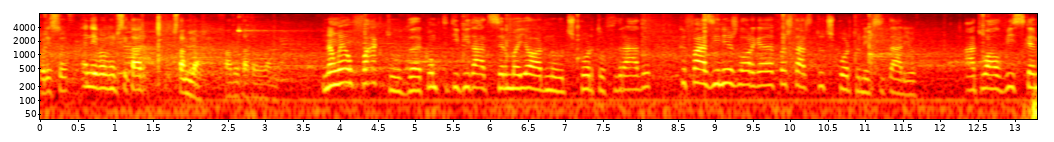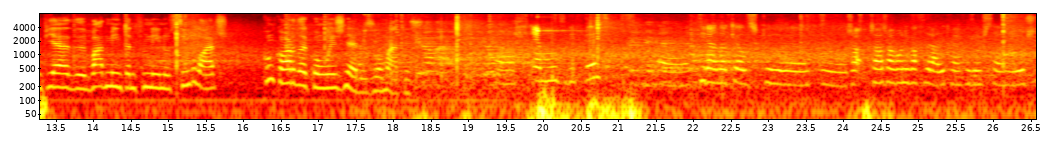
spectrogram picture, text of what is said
Por isso, a nível universitário, está melhor. O Fado está a trabalhar melhor. Não é o facto da competitividade ser maior no desporto federado que faz Inês Lorga afastar-se do desporto universitário. A atual vice-campeã de badminton feminino singulares concorda com o engenheiro João Matos. É muito diferente, uh, tirando aqueles que, que já, já, jogam a nível federado e que vêm fazer os sénios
